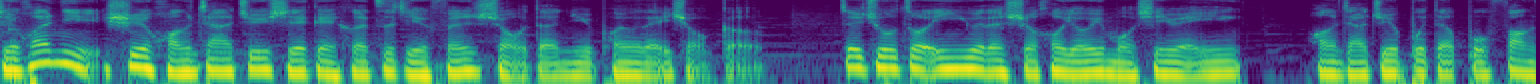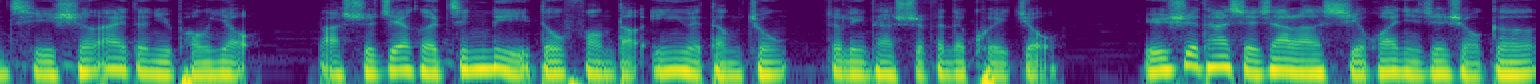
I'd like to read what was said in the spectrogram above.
喜欢你是黄家驹写给和自己分手的女朋友的一首歌。最初做音乐的时候，由于某些原因，黄家驹不得不放弃深爱的女朋友，把时间和精力都放到音乐当中，这令他十分的愧疚。于是他写下了《喜欢你》这首歌，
